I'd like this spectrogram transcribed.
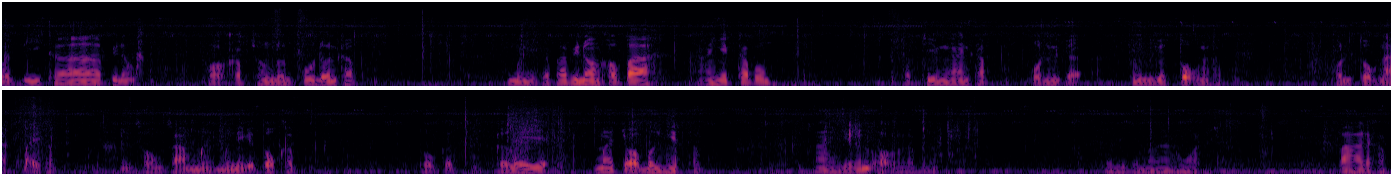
วัสดีครับพี่น้องพอครับช่องโดนผู้โดนครับมือนี้กับพาพี่น้องเขาปลาหาเห็ดครับผม กับทีมงานครับฝนก็เพิ่งหยุดตกนะครับฝนตกหนักไปครับสองสามมือมือนี้ก็ตกครับตกก็ก็เลยมาจ่อเบิ้งเห็ดครับหาเห็ดมันออกนะครับพี่น้องตอนนี้ก็มาหอดปลาเลยครับ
